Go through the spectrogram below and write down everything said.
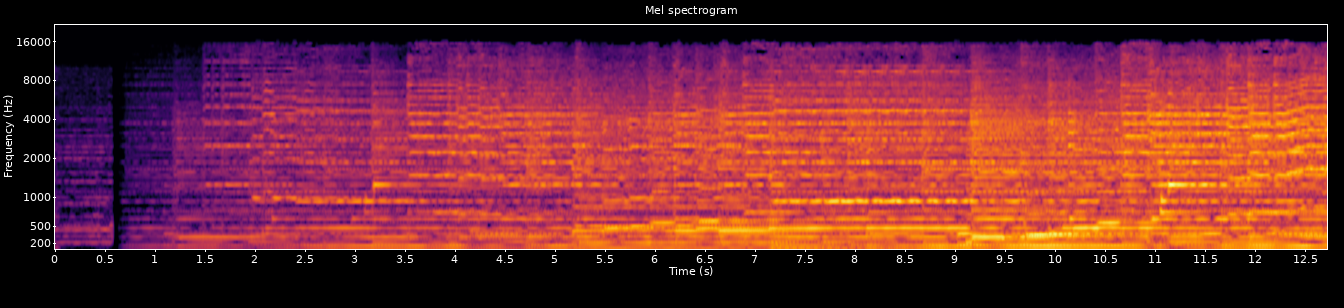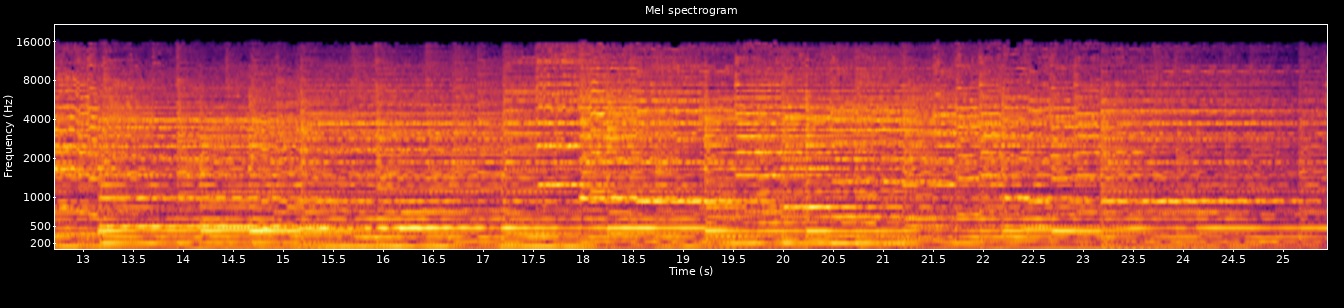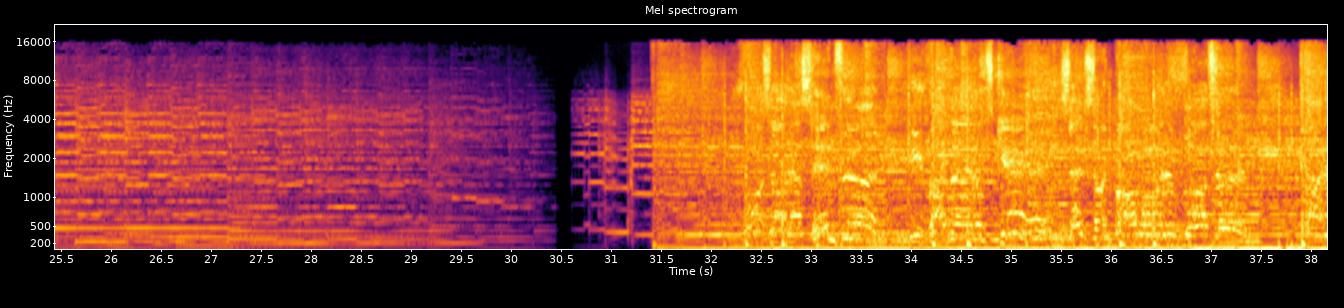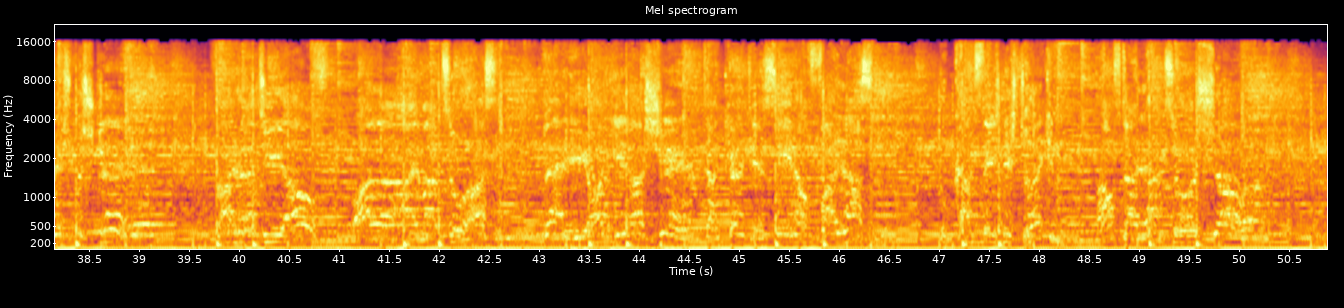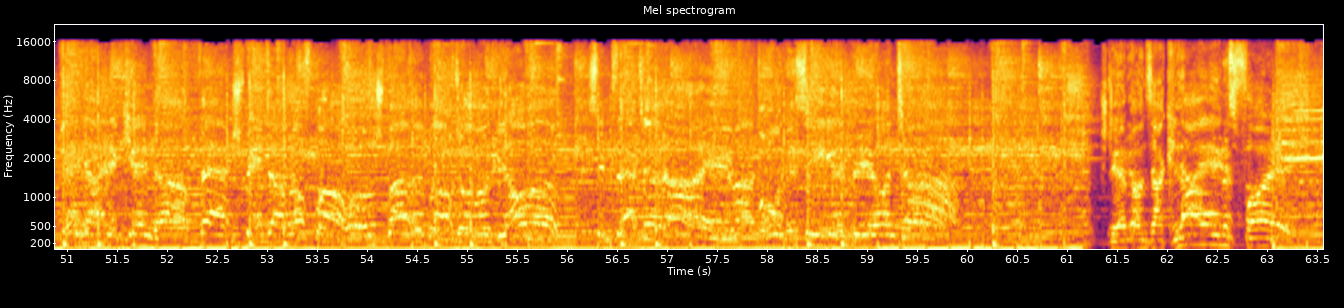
Das hinführen? Wie weit wird uns gehen? Selbst ein Baum ohne Wurzeln kann nicht bestehen. Wann hört ihr auf, eure Heimat zu hassen? Wenn ihr euch ihrer schämt, dann könnt ihr sie noch verlassen. Du kannst dich nicht drücken, auf dein Land zu schauen. Denn deine Kinder stirbt unser kleines Volk.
